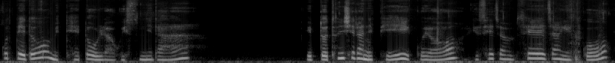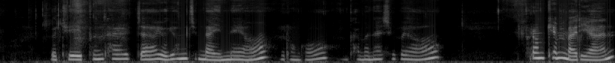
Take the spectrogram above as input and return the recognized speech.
꽃대도 밑에 또 올라오고 있습니다. 잎도 튼실한 잎이 있고요. 이렇게 세 점, 세 장 있고, 요 뒤에 잎은 살짝 여기 험집 나 있네요. 이런 거 감안하시고요. 프랑켄 마리안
